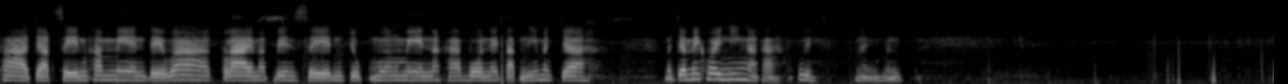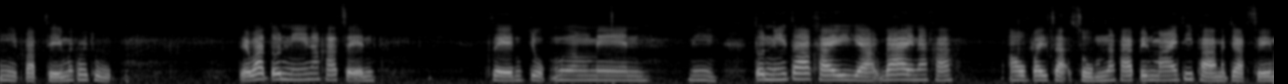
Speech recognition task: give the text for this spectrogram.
ผ่าจากเสนคำเมน แต่ว่ากลายมาเป็นเสนจุบเมืองเมนนะคะ บนในตับนี้มันจะ มันจะไม่ค่อยนิ่งอะค่ะ อุ้ยไหนมัน นี่ปรับเสียงไม่ค่อยถูก แต่ว่าต้นนี้นะคะ เสนเสนจุบเมืองเมน นี่ต้นนี้ถ้าใครอยากได้นะคะ เอาไปสะสมนะคะ เป็นไม้ที่ผ่ามาจากเซน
